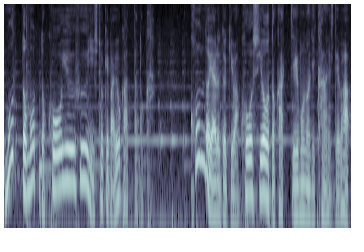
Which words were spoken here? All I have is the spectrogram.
もっともっとこういうふうにしとけばよかったとか今度やるときはこうしようとかっていうものに関しては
